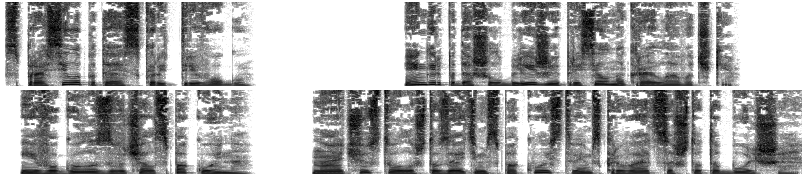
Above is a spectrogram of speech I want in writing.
Спросила, пытаясь скрыть тревогу. Игорь подошел ближе и присел на край лавочки. Его голос звучал спокойно, но я чувствовала, что за этим спокойствием скрывается что-то большее.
